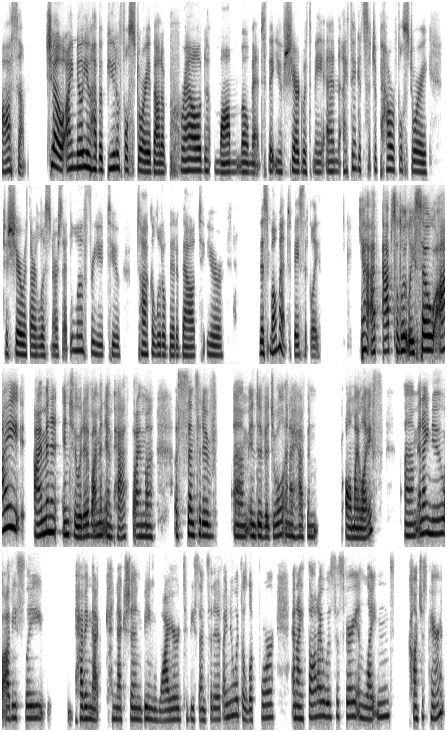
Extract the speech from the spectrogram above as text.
Awesome. Joe, I know you have a beautiful story about a proud mom moment that you've shared with me, and I think it's such a powerful story to share with our listeners. I'd love for you to talk a little bit about your this moment basically yeah ab- absolutely. So i i'm an intuitive i'm an empath i'm a, a sensitive um, individual and i have been all my life. Um, and i knew obviously having that connection being wired to be sensitive i knew what to look for and i thought i was this very enlightened conscious parent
